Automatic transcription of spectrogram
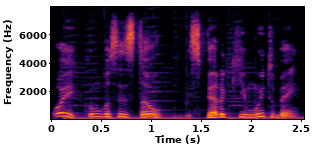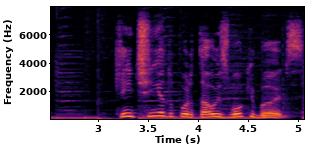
Oi, como vocês estão? Espero que muito bem. Quentinha do portal Smoke Buds.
